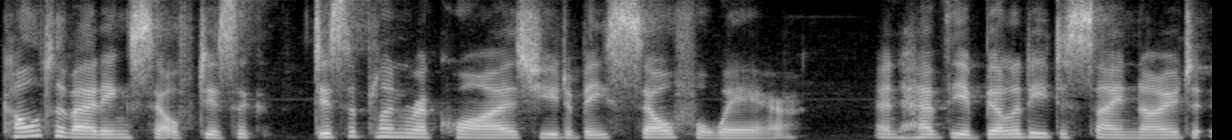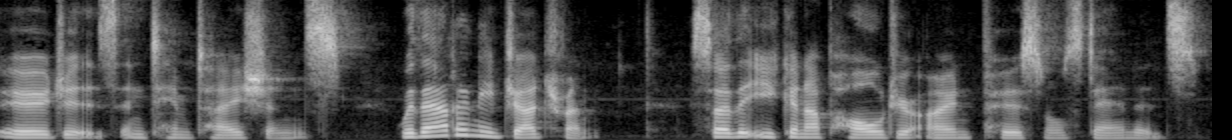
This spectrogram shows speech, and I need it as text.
Cultivating self discipline requires you to be self aware and have the ability to say no to urges and temptations without any judgment so that you can uphold your own personal standards.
